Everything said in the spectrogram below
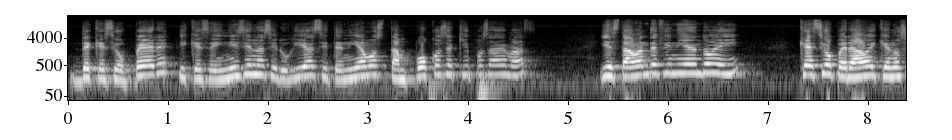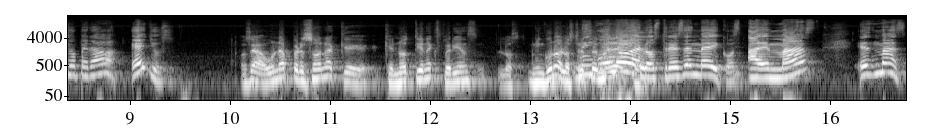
de que se opere y que se inicien las cirugías si teníamos tan pocos equipos además? Y estaban definiendo ahí qué se operaba y qué no se operaba. Ellos. O sea, una persona que, no tiene experiencia, los, ninguno de los tres ninguno es de los tres es médicos. Además, es más,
